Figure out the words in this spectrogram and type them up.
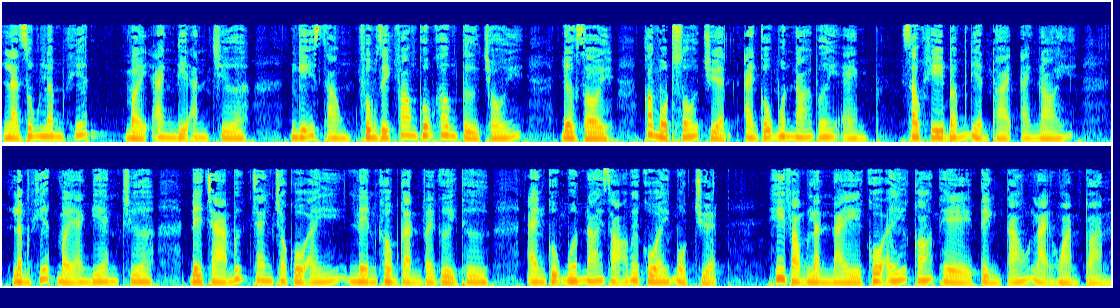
là Dung Lâm Khiết. Mời anh đi ăn trưa. Nghĩ xong, Phùng Dịch Phong cũng không từ chối. Được rồi, có một số chuyện anh cũng muốn nói với em. Sau khi bấm điện thoại, anh nói. Lâm Khiết mời anh đi ăn trưa. Để trả bức tranh cho cô ấy nên không cần phải gửi thư. Anh cũng muốn nói rõ với cô ấy một chuyện. Hy vọng lần này cô ấy có thể tỉnh táo lại hoàn toàn.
